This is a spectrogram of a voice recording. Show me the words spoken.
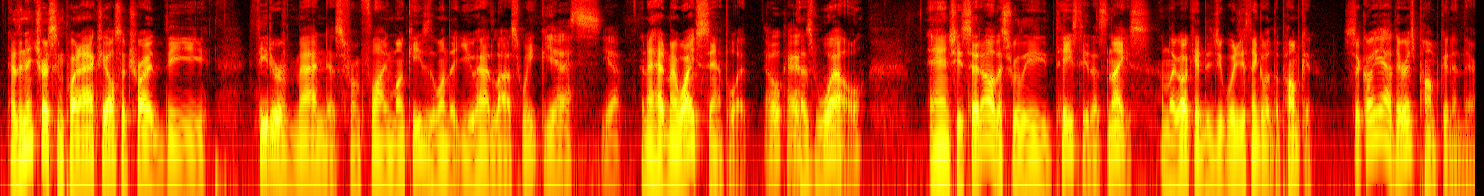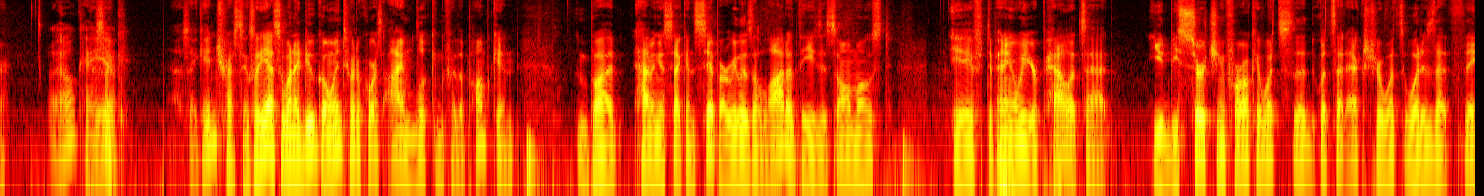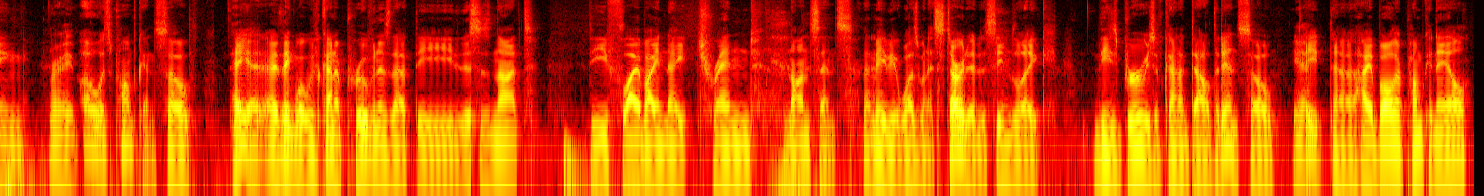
as an interesting point, I actually also tried the Theater of Madness from Flying Monkeys, the one that you had last week, Yes. Yeah. and I had my wife sample it Okay. as well, and she said, "Oh, that's really tasty. That's nice." I'm like, "Okay, did you? What did you think about the pumpkin?" She's like, "Oh yeah, there is pumpkin in there." Okay. It's yeah. like, I was like, interesting. So yeah, so when I do go into it, of course, I'm looking for the pumpkin, but having a second sip, I realize a lot of these, it's almost, if depending on where your palate's at, you'd be searching for, okay, what's the what's that extra? What's what is that thing? right. Oh, it's pumpkin. So hey, I, I think what we've kind of proven is that the this is not the fly by night trend nonsense that maybe it was when it started. It seems like these breweries have kind of dialed it in. So Yeah. hey, uh, Highballer Pumpkin Ale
